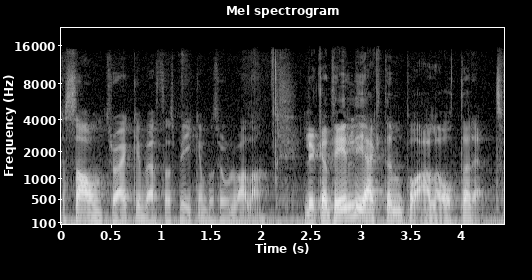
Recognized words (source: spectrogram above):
Soundtrack är bästa spiken på Solvalla. Lycka till i jakten på alla åtta rätt.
